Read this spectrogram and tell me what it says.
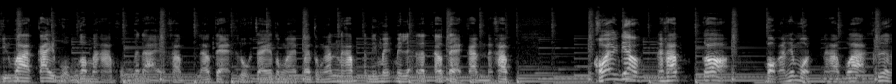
คิดว่าใกล้ผมก็มาหาผมก็ได้ครับ แล้วแต่สะดวกใจตรงไหนไปตรงนั้นนะครับ อันนี้ไม่ไม่แล้วแต่กันนะครับ ขออย่างเดียวนะครับ ก็ บอกกันให้หมดนะครับว่าเครื่อง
